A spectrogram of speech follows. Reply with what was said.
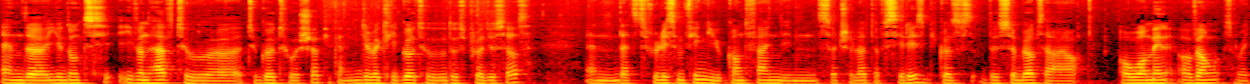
And uh, you don't even have to uh, to go to a shop. You can directly go to those producers. And that's really something you can't find in such a lot of cities because the suburbs are overwhelming over sorry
